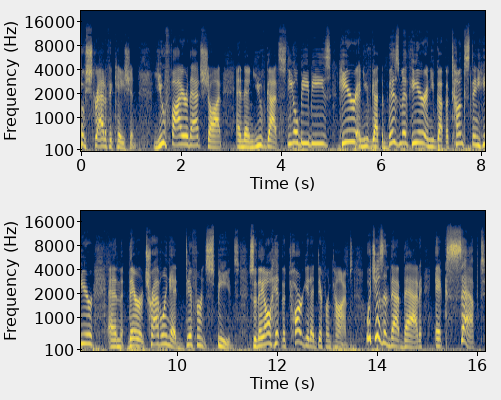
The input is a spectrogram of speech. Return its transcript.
have stratification. You fire that shot, and then you've got steel BBs here, and you've got the bismuth here, and you've got the tungsten here, and they're traveling at different speeds. So they all hit the target at different times, which isn't that bad, except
